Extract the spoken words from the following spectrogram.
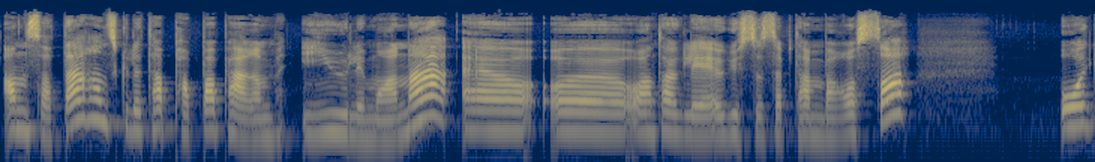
ansatte han skulle ta pappaperm i juli måned, eh, og, antagelig august og september også. Og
